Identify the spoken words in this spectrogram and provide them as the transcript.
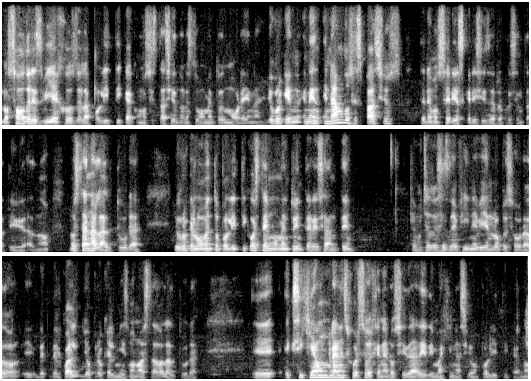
los odres viejos de la política como se está haciendo en este momento en Morena. Yo creo que en, ambos espacios tenemos serias crisis de representatividad, ¿no? No están a la altura yo creo que el momento político, este momento interesante, que muchas veces define bien López Obrador, del cual yo creo que él mismo no ha estado a la altura, eh, exigía un gran esfuerzo de generosidad y de imaginación política, ¿no?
